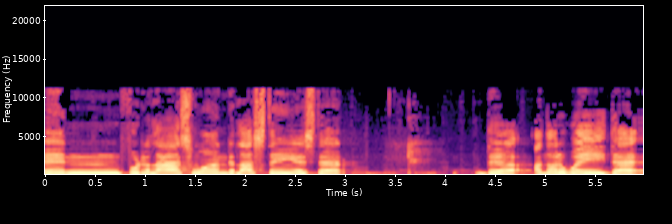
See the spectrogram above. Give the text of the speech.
And for the last one, the last thing is that the, another way that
